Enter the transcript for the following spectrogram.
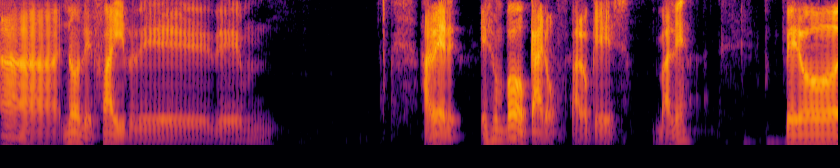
No, de Fire, de, de- A ver, es un poco caro para lo que es, ¿vale? Pero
